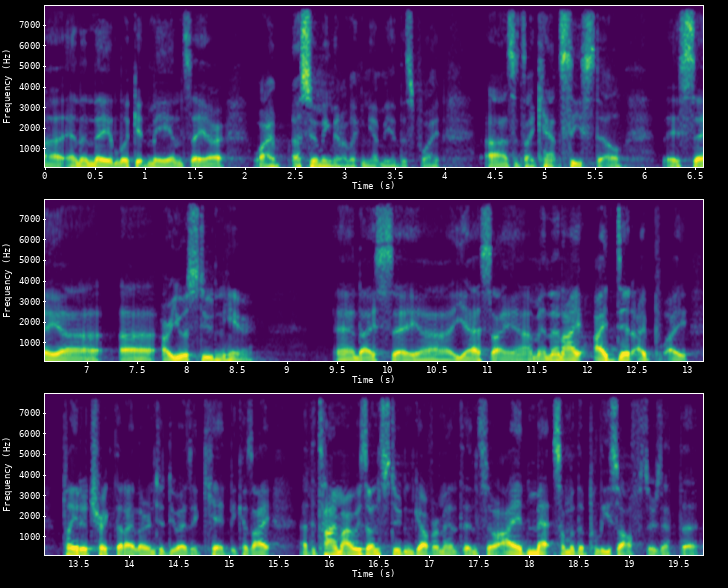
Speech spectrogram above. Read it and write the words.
Uh, and then they look at me and say, uh, Well, I'm assuming they're looking at me at this point, uh, since I can't see still. They say, uh, Are you a student here? And I say, Yes, I am. And then I, I did, I, I played a trick that I learned to do as a kid because I, at the time, I was on student government, and so I had met some of the police officers at the,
